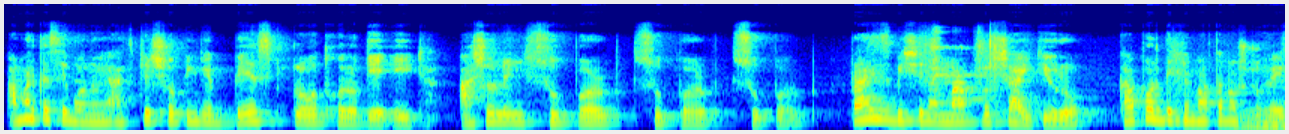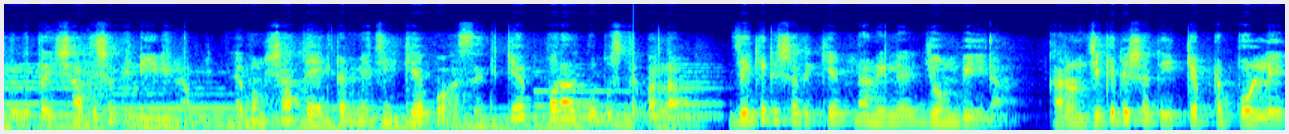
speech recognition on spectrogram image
আমার কাছে মনে হয় আজকের শপিং এর বেস্ট ক্লথ হলো গিয়ে এইটা। আসলেই সুপার সুপার সুপার প্রাইস বেশি না, মাত্র ষাট ইউরো কাপড় দেখে মাথা নষ্ট হয়ে গেল, তাই সাথে সাথে নিয়ে নিলাম। এবং সাথে একটা ম্যাচিং ক্যাপও আছে। ক্যাপ পরার পর বুঝতে পারলাম জ্যাকেটের সাথে ক্যাপ না নিলে জমবেই না। কারণ জ্যাকেটের সাথে এই ক্যাপটা পরলে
